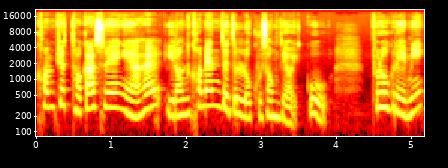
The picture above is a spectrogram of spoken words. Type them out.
컴퓨터가 수행해야 할 이런 command들로 구성되어 있고 프로그램이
